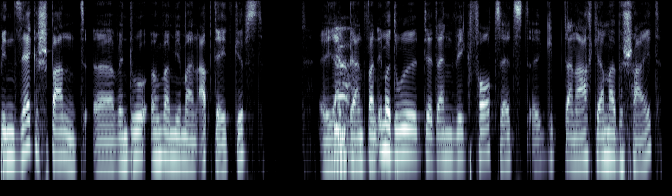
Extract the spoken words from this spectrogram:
bin sehr gespannt, äh, wenn du irgendwann mir mal ein Update gibst. Äh, Jan Ja. Bernd, wann immer du deinen Weg fortsetzt, äh, gib danach gerne mal Bescheid.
